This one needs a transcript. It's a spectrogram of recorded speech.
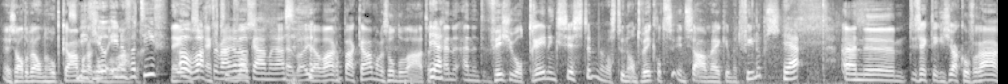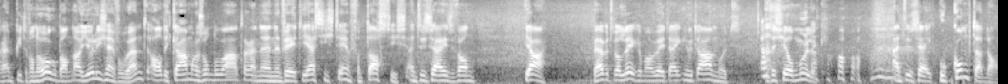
Eh, Ze hadden wel een hoop camera's niet heel onder water. innovatief. Nee, het oh, wacht, echt- er waren wel was- camera's. Ja, er waren een paar camera's onder water. Ja. En, en het Visual Training System. Dat was toen ontwikkeld in samenwerking met Philips. Ja, En eh, toen zei ik tegen Jacco Verharen en Pieter van der Hogeband... nou, jullie zijn verwend. Al die camera's onder water en, en een VTS-systeem. Fantastisch. En toen zeiden ze van... ja, we hebben het wel liggen, maar we weten eigenlijk niet hoe het aan moet. Het is heel moeilijk. En toen zei ik, hoe komt dat dan?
